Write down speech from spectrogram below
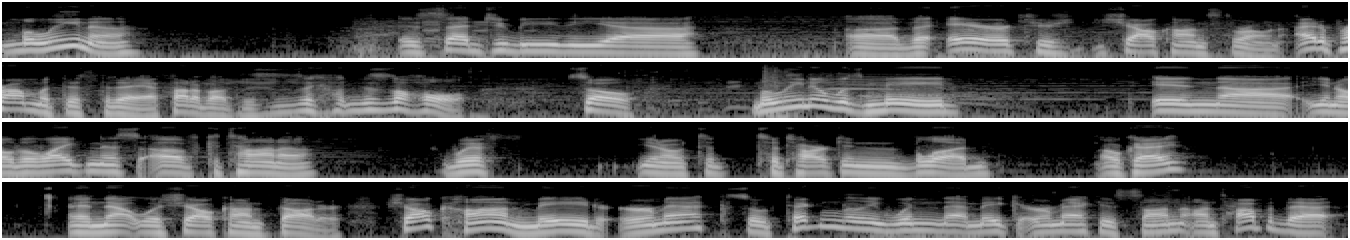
Mileena is said to be the uh, uh, the heir to Shao Kahn's throne. I had a problem with this today. I thought about this. This is a, this is a. So, Mileena was made in uh, you know the likeness of Katana, with you know Tarkatan blood. Okay. And that was Shao Kahn's daughter. Shao Kahn made Ermac, so technically wouldn't that make Ermac his son? On top of that,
